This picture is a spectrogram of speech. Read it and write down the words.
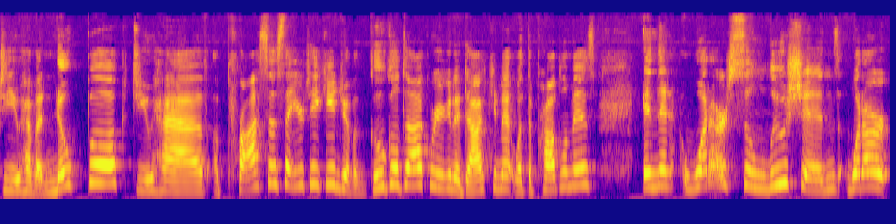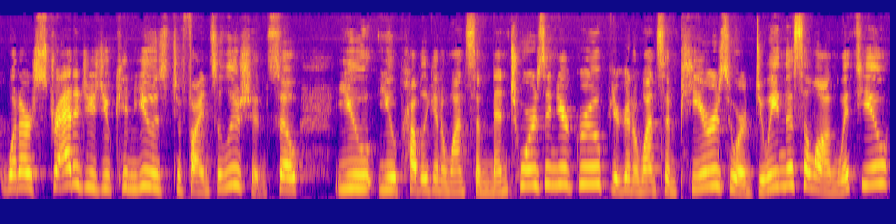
Do you have a notebook? Do you have a process that you're taking? Do you have a Google Doc where you're going to document what the problem is? And then what are solutions? What are what are strategies you can use to find solutions? So, you you're probably going to want some mentors in your group. You're going to want some peers who are doing this along with you.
